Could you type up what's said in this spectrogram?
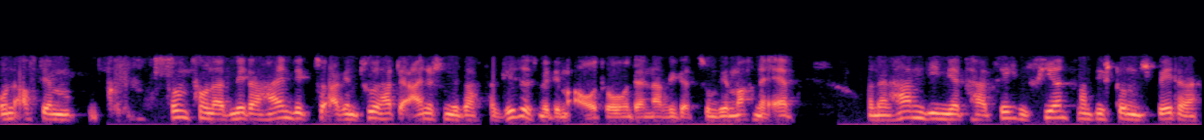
und auf dem 500 Meter Heimweg zur Agentur hat der eine schon gesagt, vergiss es mit dem Auto und der Navigation, wir machen eine App. Und dann haben die mir tatsächlich 24 Stunden später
